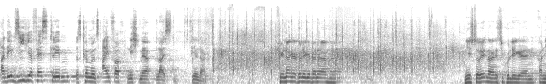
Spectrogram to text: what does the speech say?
an dem Sie hier festkleben, das können wir uns einfach nicht mehr leisten. Vielen Dank. Vielen Dank, Herr Kollege Benner. Nächste Rednerin ist die Kollegin Anja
